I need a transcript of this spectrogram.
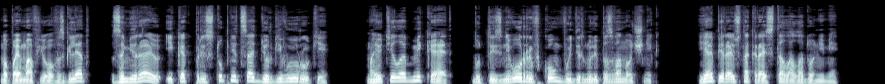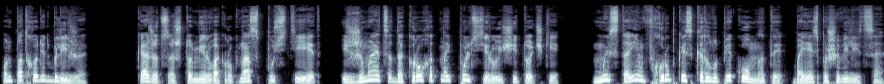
но, поймав его взгляд, замираю и как преступница отдергиваю руки. Мое тело обмикает, будто из него рывком выдернули позвоночник. Я опираюсь на край стола ладонями. Он подходит ближе. Кажется, что мир вокруг нас пустеет и сжимается до крохотной пульсирующей точки. Мы стоим в хрупкой скорлупе комнаты, боясь пошевелиться.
